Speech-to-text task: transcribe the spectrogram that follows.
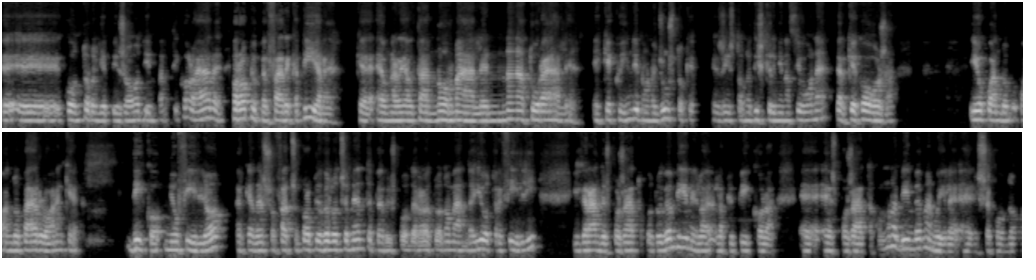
eh, eh, contro gli episodi in particolare, proprio per fare capire che è una realtà normale, naturale e che quindi non è giusto che esista una discriminazione. Per che cosa? Io quando, quando parlo anche dico mio figlio, perché adesso faccio proprio velocemente per rispondere alla tua domanda, io ho tre figli, il grande è sposato con due bambini, la, la più piccola è, è, sposata con una bimba, Emanuele è il secondo.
